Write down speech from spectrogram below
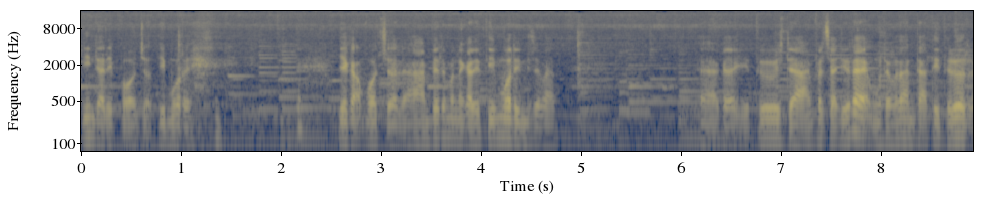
Ini dari pojok timur ya. Ya kak pojok lah hampir mendekati timur ini sobat ya, kayak gitu sudah hampir jadi rek. Mudah-mudahan dati dulur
